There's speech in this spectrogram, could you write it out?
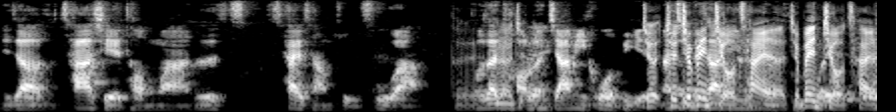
你知道擦鞋童啊，就是菜场主妇啊，对，都在讨论加密货币，就就就变韭菜了，就变韭菜了，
